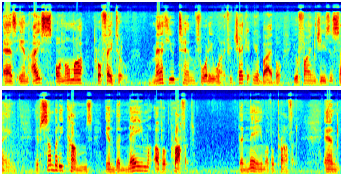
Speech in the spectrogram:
as in eis onoma propheto. Matthew 10:41. If you check it in your Bible, you'll find Jesus saying, if somebody comes in the name of a prophet, the name of a prophet. And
